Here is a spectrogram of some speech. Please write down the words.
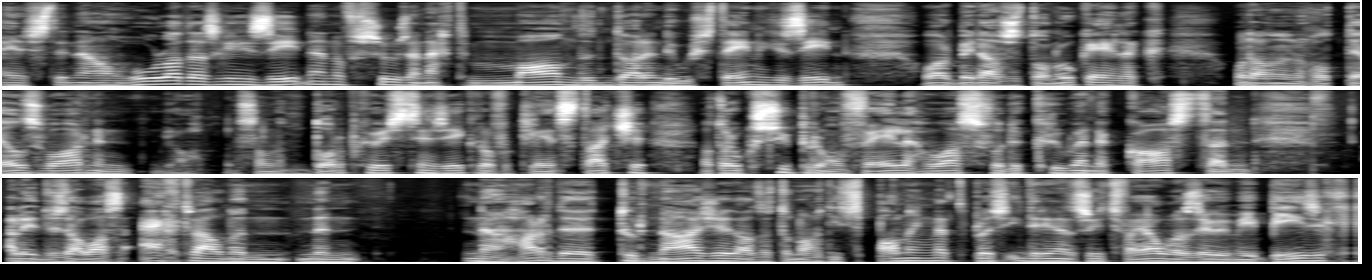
Is in Angola dat ze gezeten hebben of zo? Ze zijn echt maanden daar in de woestijn gezeten. Waarbij dat ze dan ook eigenlijk. Wat dan in hotels waren. En, ja, dat zal een dorp geweest zijn zeker. Of een klein stadje. Dat er ook super onveilig was voor de crew en de cast. En, allee, dus dat was echt wel een, een, een harde tournage. Dat het er nog die spanning net. Plus iedereen had zoiets van: ja, waar zijn we mee bezig?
